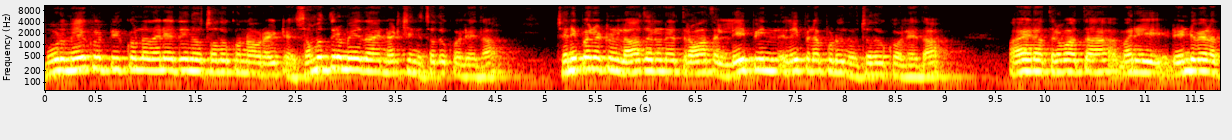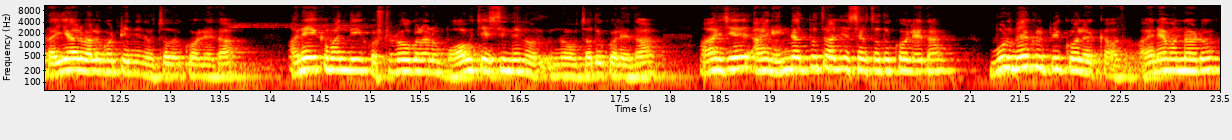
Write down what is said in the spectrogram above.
మూడు మేకులు పీక్కున్నది అనేది నువ్వు చదువుకున్నావు రైటే. సముద్రం మీద ఆయన నడిచింది చదువుకోలేదా? చనిపోయినటువంటి లాజర్ అనే తర్వాత లేపి లేపినప్పుడు నువ్వు చదువుకోలేదా? ఆయన తర్వాత మరి రెండు వేల దయ్యాలు వెలగొట్టింది నువ్వు చదువుకోలేదా? అనేక మంది కుష్ఠరోగులను బాగు చేసింది నువ్వు నువ్వు చదువుకోలేదా? ఆయన చే ఆయన ఎన్ని అద్భుతాలు చేశాడు చదువుకోలేదా? మూడు మేకులు పీక్కోలేక కాదు. ఆయన ఏమన్నాడు?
